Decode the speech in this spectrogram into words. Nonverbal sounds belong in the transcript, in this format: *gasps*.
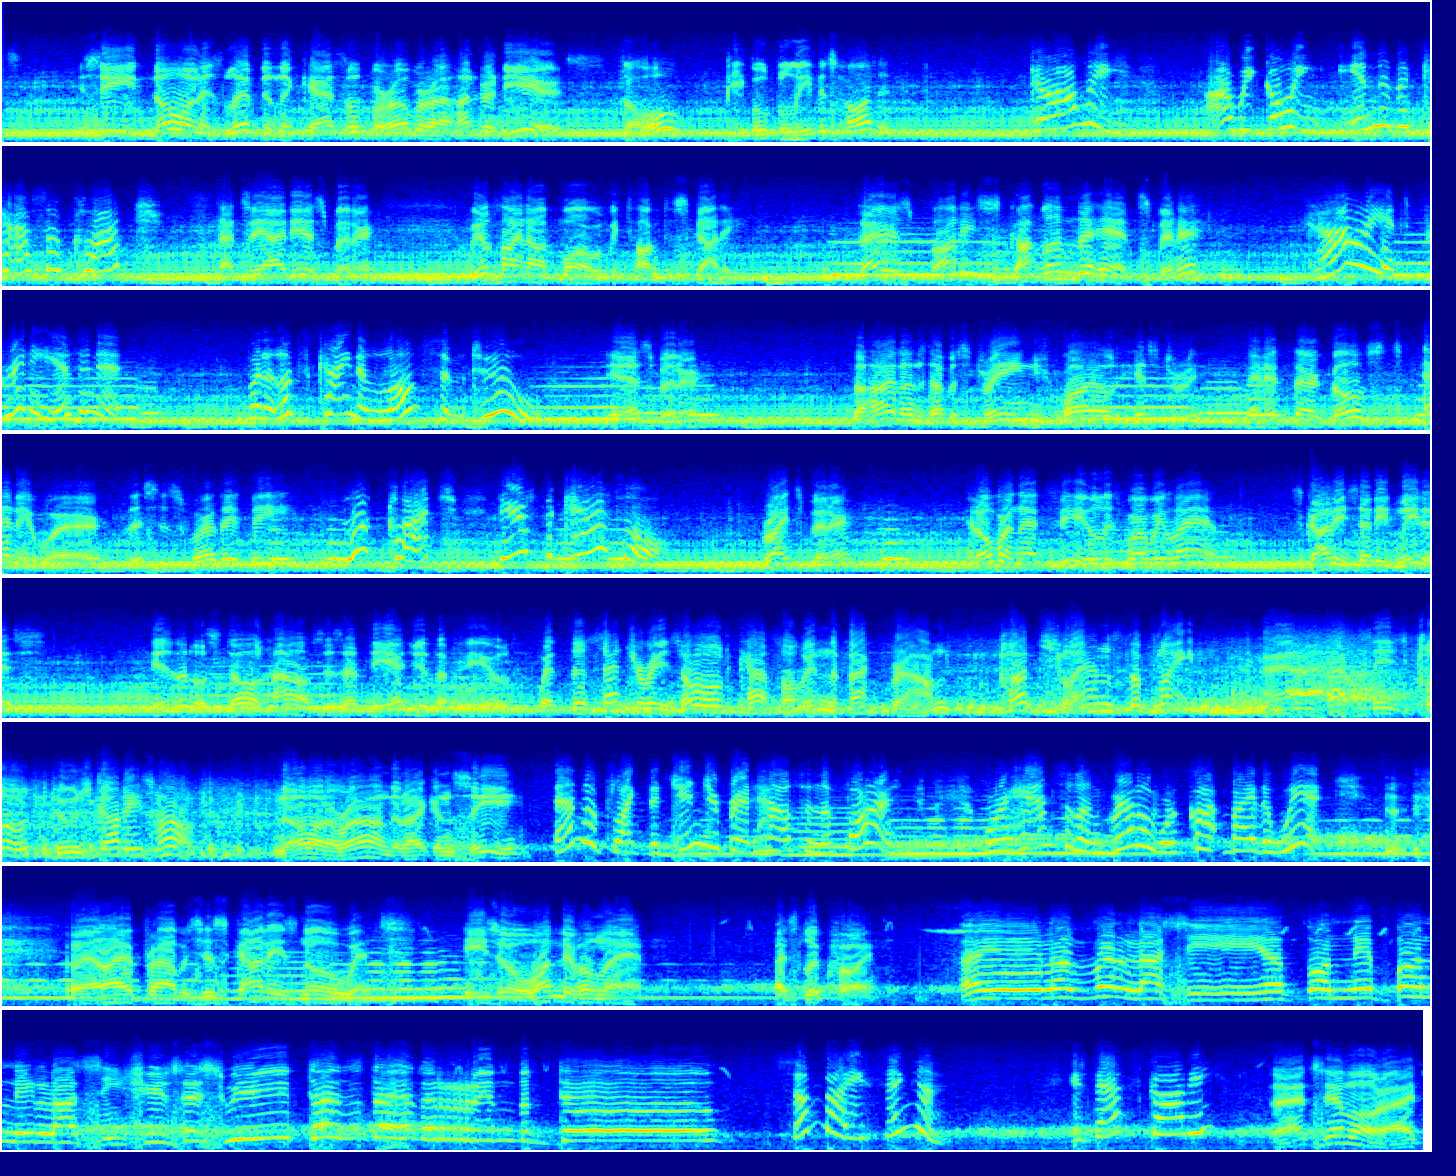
You see, no one has lived in the castle for over a hundred years. So, people believe it's haunted. Golly, are we going into the castle, Clutch? That's the idea, Spinner. We'll find out more when we talk to Scotty. There's Bonnie Scotland ahead, Spinner. Golly, it's pretty, isn't it? But it looks kind of lonesome, too. Yes, Spinner. The Highlands have a strange, wild history. And if there are ghosts anywhere, this is where they'd be. Look, Clutch, there's the castle. Right, Spinner. And over in that field is where we land. Scotty said he'd meet us. His little stone house is at the edge of the field. With the centuries-old castle in the background, Clutch lands the plane and taxis close to Scotty's house. No one around that I can see. That looks like the gingerbread house in the forest, where Hansel and Gretel were caught by the witch. *laughs* well, I promise you, Scotty's no witch. He's a wonderful man. Let's look for him. I love a lassie, a bonny, bonny lassie. She's as sweet as the heather in the dale. Somebody's singing. Is that Scotty? That's him, all right.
